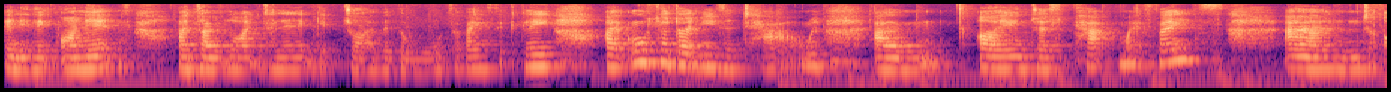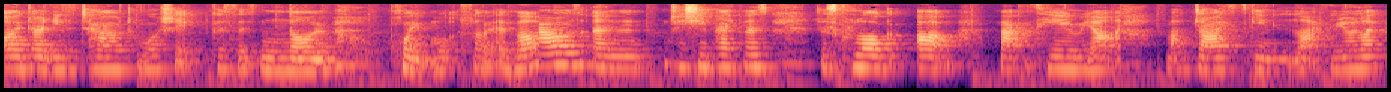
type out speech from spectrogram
anything on it. I don't like to let it get dry with the water basically. I also don't use a towel. Um, I just pat my face and I don't use a towel to wash it because there's no point whatsoever. Towels and tissue papers just clog up bacteria. My dry skin life and you're like,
